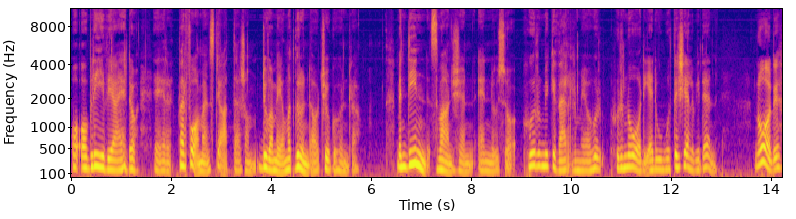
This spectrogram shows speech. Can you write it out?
Och Oblivia är då er performance-teater som du var med om att grunda år 2000. Men din Svansjön ännu så, hur mycket värme och hur, hur nådig är du mot dig själv i den? Nådig?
